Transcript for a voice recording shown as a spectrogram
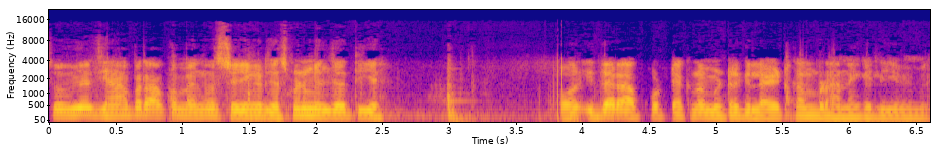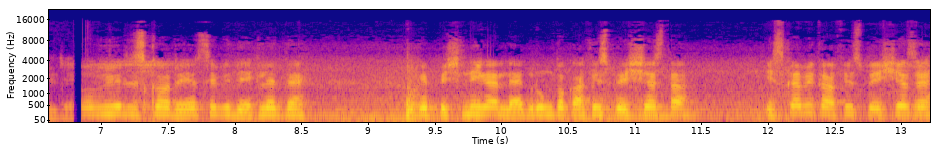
सो व्यूअर्स यहाँ पर आपको मैनुअल स्टेरिंग एडजस्टमेंट मिल जाती है। और इधर आपको टेक्नोमीटर की लाइट कम बढ़ाने के लिए भी मिल जाए तो व्यूअर्स इसको रेयर से भी देख लेते हैं। क्योंकि तो पिछली का लेग रूम तो काफ़ी स्पेशियस था। इसका भी काफ़ी स्पेशियस है।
